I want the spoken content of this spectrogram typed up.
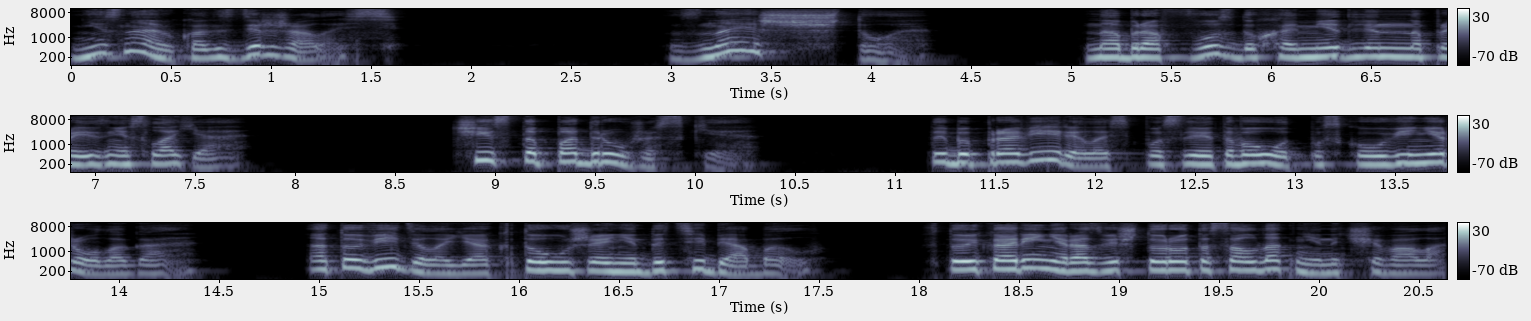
Не знаю, как сдержалась. «Знаешь что?» Набрав воздуха, медленно произнесла я. «Чисто по-дружески. Ты бы проверилась после этого отпуска у венеролога. А то видела я, кто уже не до тебя был. В той Карине разве что рота солдат не ночевала.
